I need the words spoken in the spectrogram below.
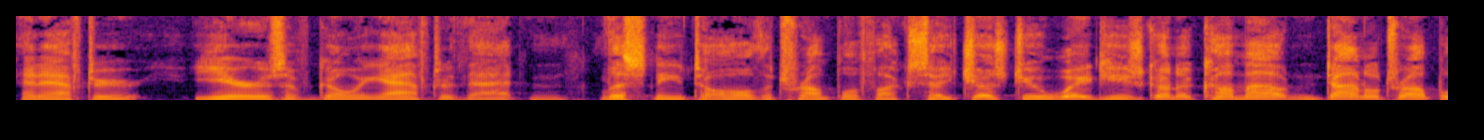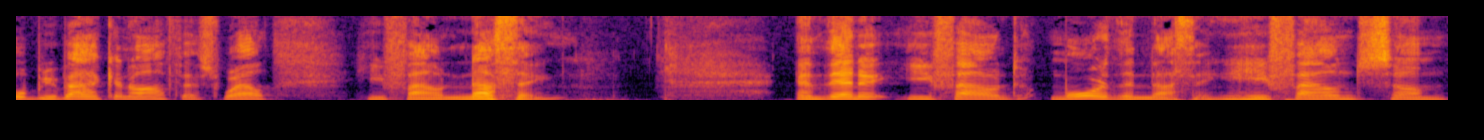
And after years of going after that and listening to all the Trumplifucks say, just you wait, he's going to come out and Donald Trump will be back in office. Well, he found nothing. And then he found more than nothing. He found some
